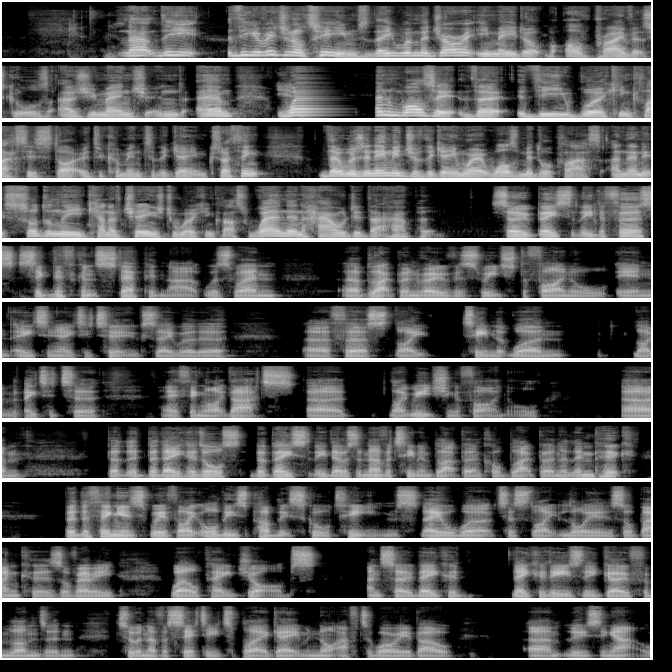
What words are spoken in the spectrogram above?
Now the the original teams they were majority made up of private schools, as you mentioned. Um, yeah. when when was it that the working classes started to come into the game? Because I think there was an image of the game where it was middle class, and then it suddenly kind of changed to working class. When and how did that happen? So basically, the first significant step in that was when uh, Blackburn Rovers reached the final in 1882 because they were the uh, first like team that weren't like related to anything like that, uh, like reaching a final. Um, but the, but they had also but basically there was another team in Blackburn called Blackburn Olympic. But the thing is, with like all these public school teams, they all worked as like lawyers or bankers or very well paid jobs, and so they could they could easily go from London to another city to play a game and not have to worry about um, losing out.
